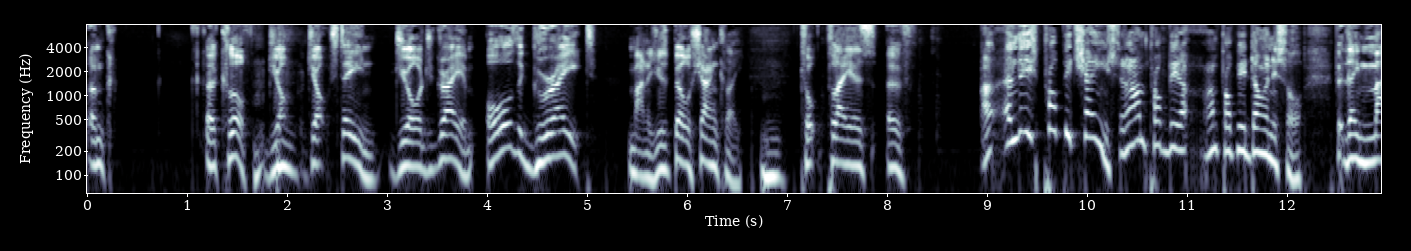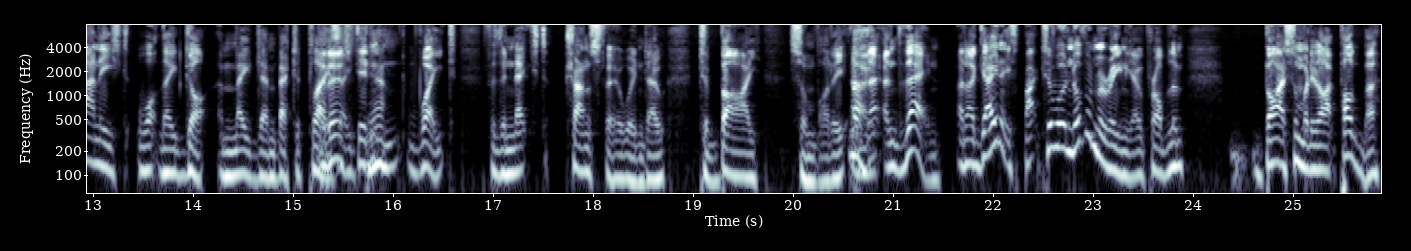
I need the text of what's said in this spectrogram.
um, uh, Clough, Jock, Jock Stein, George Graham, all the great managers, Bill Shankly, took players of, uh, and it's probably changed. And I'm probably I'm probably a dinosaur, but they managed what they'd got and made them better players. They didn't wait for the next transfer window to buy somebody, No. and, th- and then, and again, it's back to another Mourinho problem. Buy somebody like Pogba.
